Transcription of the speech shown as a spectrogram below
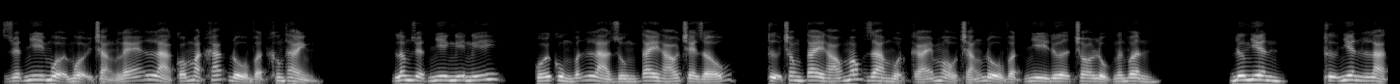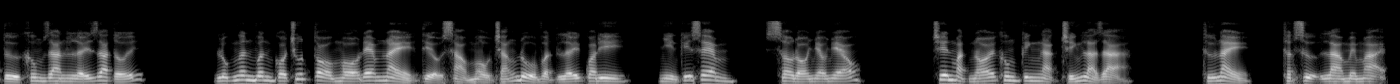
Duyệt Nhi muội muội chẳng lẽ là có mặt khác đồ vật không thành? Lâm Duyệt Nhi nghĩ nghĩ, cuối cùng vẫn là dùng tay háo che giấu, tự trong tay háo móc ra một cái màu trắng đồ vật Nhi đưa cho Lục Ngân Vân. Đương nhiên, tự nhiên là từ không gian lấy ra tới. Lục Ngân Vân có chút tò mò đem này tiểu xảo màu trắng đồ vật lấy qua đi, nhìn kỹ xem, sau đó nhéo nhéo. Trên mặt nói không kinh ngạc chính là giả. Thứ này, thật sự là mềm mại,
